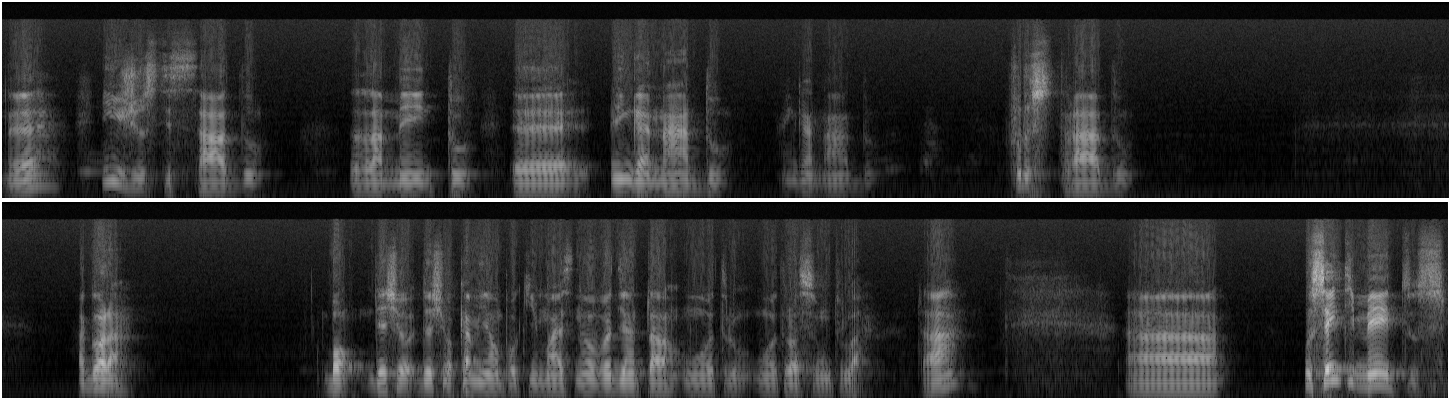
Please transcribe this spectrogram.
Né? Injustiçado, lamento, é, enganado, enganado, frustrado. Agora, bom, deixa eu, deixa eu caminhar um pouquinho mais, senão eu vou adiantar um outro, um outro assunto lá. Tá? Ah, os sentimentos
